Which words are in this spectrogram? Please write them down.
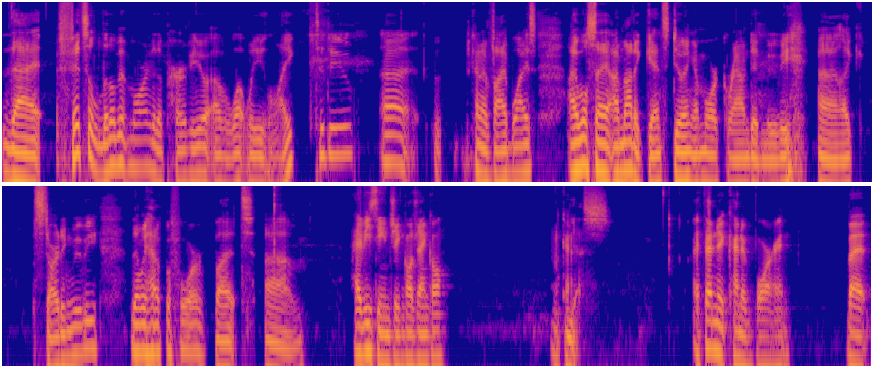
that fits a little bit more into the purview of what we like to do, uh, kind of vibe wise. I will say I'm not against doing a more grounded movie, uh, like starting movie than we have before, but um, have you seen Jingle Jangle? Okay. yes, I found it kind of boring, but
